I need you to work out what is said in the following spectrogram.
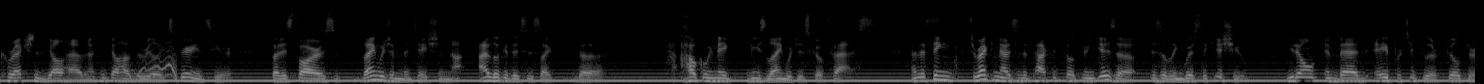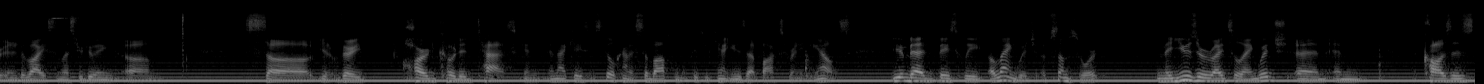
corrections y'all have, and I think y'all have the real experience here. But as far as language implementation, I, I look at this as like the how can we make these languages go fast? And the thing to recognize is that packet filtering is a, is a linguistic issue. You don't embed a particular filter in a device unless you're doing um, uh, you know, very hard-coded task. And in that case, it's still kind of suboptimal because you can't use that box for anything else. You embed basically a language of some sort, and the user writes a language and, and causes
